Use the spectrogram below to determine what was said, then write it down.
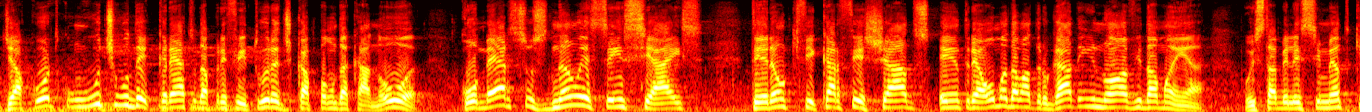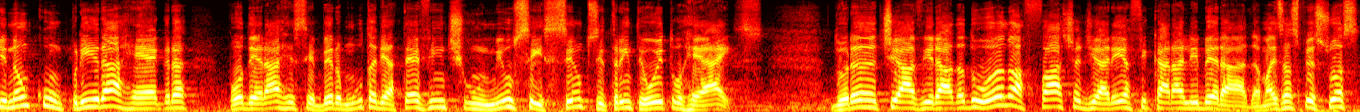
De acordo com o último decreto da Prefeitura de Capão da Canoa, comércios não essenciais terão que ficar fechados entre a uma da madrugada e nove da manhã. O estabelecimento que não cumprir a regra poderá receber multa de até R$ 21.638. Durante a virada do ano, a faixa de areia ficará liberada, mas as pessoas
